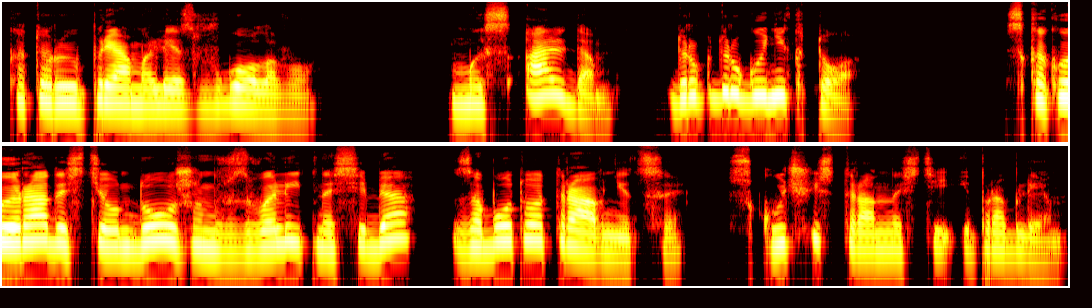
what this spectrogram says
который упрямо лез в голову, мы с Альдом друг другу никто. С какой радостью он должен взвалить на себя заботу о травнице с кучей странностей и проблем.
